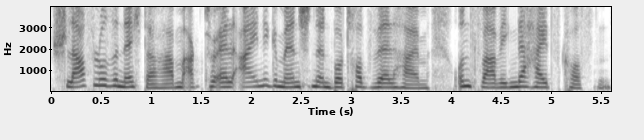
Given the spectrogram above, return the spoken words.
Schlaflose Nächte haben aktuell einige Menschen in Bottrop-Wellheim, und zwar wegen der Heizkosten.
